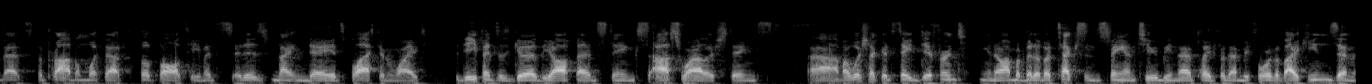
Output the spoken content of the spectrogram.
that's the problem with that football team. It's it is night and day. It's black and white. The defense is good. The offense stinks. Osweiler stinks. Um, I wish I could say different. You know, I'm a bit of a Texans fan too, being that I played for them before the Vikings, and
